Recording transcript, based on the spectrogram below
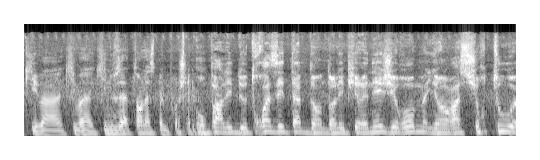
qui va, qui va, qui nous attend la semaine prochaine. On parlait de trois étapes dans, dans les Pyrénées, Jérôme. Il y en aura surtout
